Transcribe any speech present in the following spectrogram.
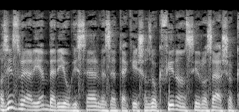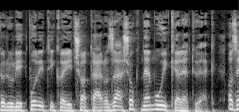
Az izraeli emberi jogi szervezetek és azok finanszírozása körüli politikai csatározások nem új keletűek. Az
